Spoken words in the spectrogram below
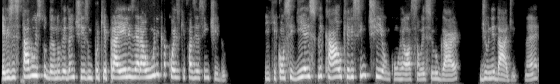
eles estavam estudando o Vedantismo, porque para eles era a única coisa que fazia sentido e que conseguia explicar o que eles sentiam com relação a esse lugar de unidade, né?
